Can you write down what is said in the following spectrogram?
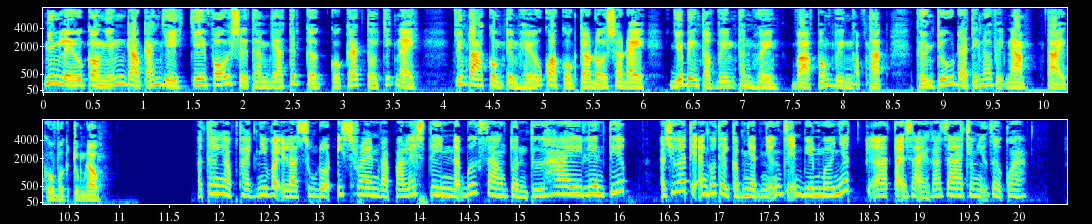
Nhưng liệu còn những rào cản gì chi phối sự tham gia tích cực của các tổ chức này? Chúng ta cùng tìm hiểu qua cuộc trao đổi sau đây giữa biên tập viên Thanh Huyền và phóng viên Ngọc Thạch, thường trú Đài Tiếng Nói Việt Nam tại khu vực Trung Đông. À, thưa Ngọc Thạch, như vậy là xung đột Israel và Palestine đã bước sang tuần thứ hai liên tiếp. À, trước hết thì anh có thể cập nhật những diễn biến mới nhất à, tại giải Gaza trong những giờ qua.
